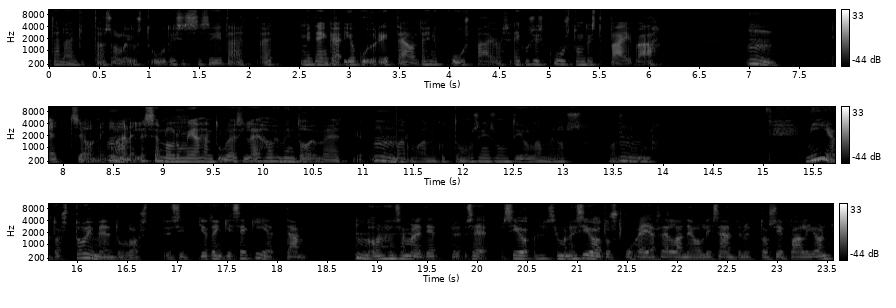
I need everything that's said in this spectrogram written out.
tänäänkin taisi olla just uutisissa siitä, että, että mitenkä joku yrittäjä on tehnyt kuusi päivää, eikö siis kuusi tuntista päivää. Mm. Että se on niinku Mm. hänelle se normi ja hän tulee sille ihan hyvin toimeen. Et Mm. Varmaan niinku tommosiin suuntiin ollaan menossa, voisi mm. luulla. Niin, ja tuosta toimeentulosta sit jotenkin sekin, että onhan semmoinen, se sijo, semmoinen sijoituspuhe ja sellainen on lisääntynyt tosi paljon,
